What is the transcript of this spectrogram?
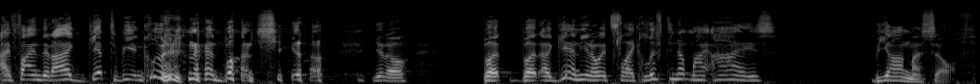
I find that I get to be included in that bunch, you know. You know. But but again, you know, it's like lifting up my eyes beyond myself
